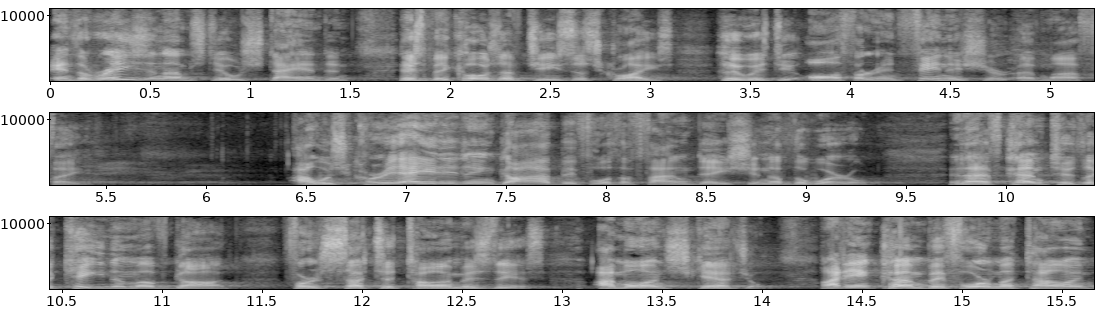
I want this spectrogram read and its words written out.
And the reason I'm still standing is because of Jesus Christ, who is the author and finisher of my faith. I was created in God before the foundation of the world, and I've come to the kingdom of God for such a time as this. I'm on schedule. I didn't come before my time,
